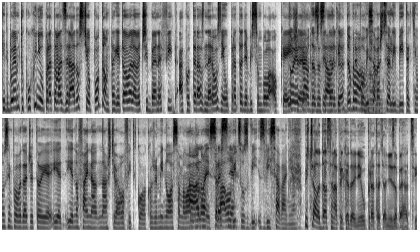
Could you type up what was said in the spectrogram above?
Keď budem tú kuchyňu upratovať s radosťou potom, tak je to oveľa väčší benefit, ako teraz nervózne upratať, aby som bola OK. To je že pravda proste zase, ale keď dobre Áno. povysávaš celý byt, tak ti musím povedať, že to je je- jedno fajná návšteva vo fitku. Akože minula som mala normálne svalovicu z, vy, z vysávania. Ale dá sa napríklad aj neupratať a nezabehať si.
